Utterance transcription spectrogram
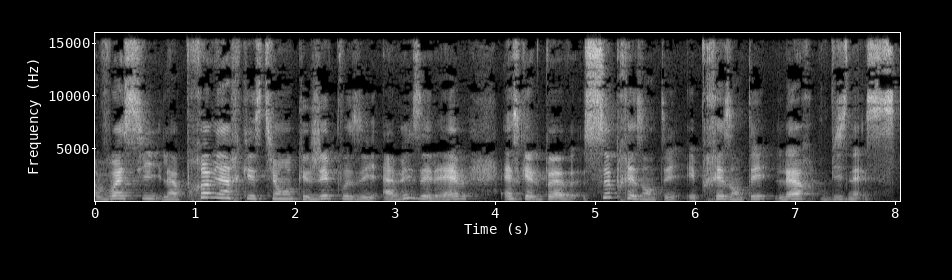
voici la première question que j'ai posée à mes élèves. Est-ce qu'elles peuvent se présenter et présenter leur business?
